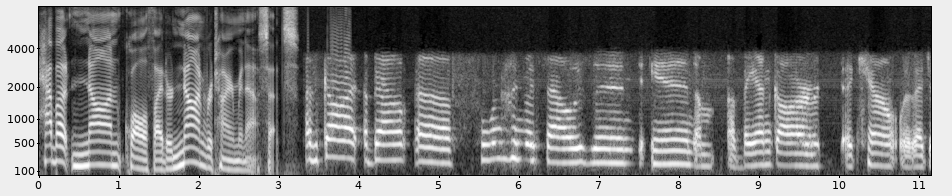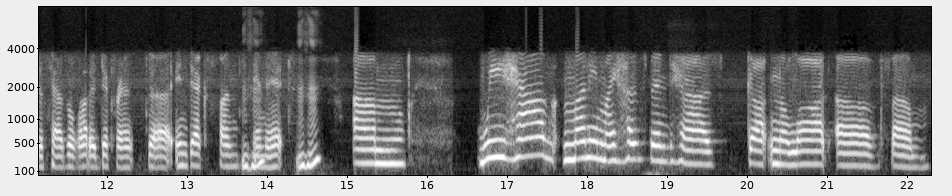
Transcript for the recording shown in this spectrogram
how about non-qualified or non-retirement assets? I've got about uh, four hundred thousand in a, a Vanguard account that just has a lot of different uh, index funds mm-hmm. in it. Mm-hmm. Um, we have money. My husband has gotten a lot of um,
